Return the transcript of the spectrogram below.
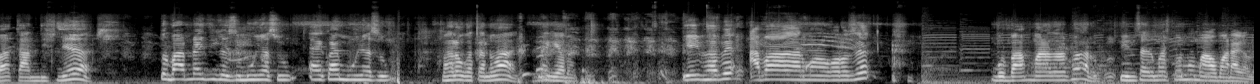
বা কান্দিস নে তোর বাপ নাই কি কইছে মুই আসু এই কয় মুই আসু ভালো কথা নয় তাই গেল এইভাবে আবার মনে করো যে মোর বাপ মারা যাওয়ার পর তিন চার মাস পর মোর মাও মারা গেল।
